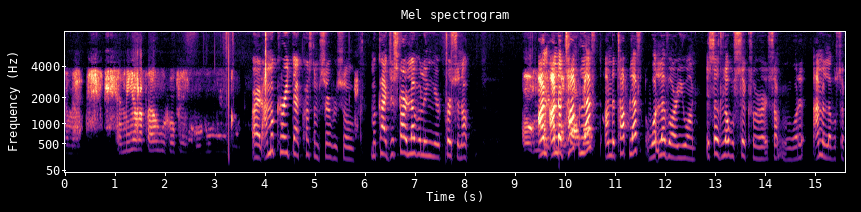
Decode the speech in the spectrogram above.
And me and Raphael will go play. All right, I'm gonna create that custom server. So Makhi, just start leveling your person up. Oh, On on the top left, on the top left, what level are you on? It says level six or something. What? It, I'm a level six.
